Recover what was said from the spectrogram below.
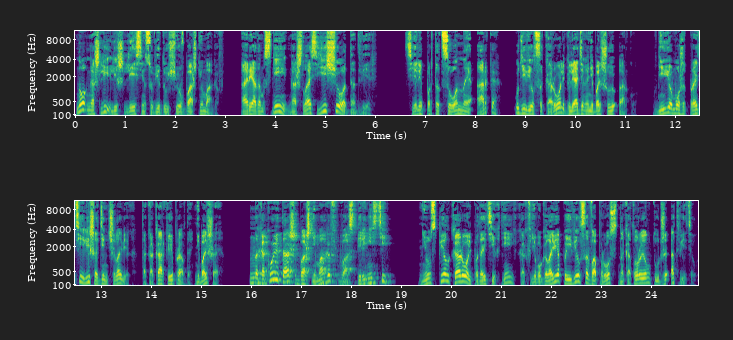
но нашли лишь лестницу, ведущую в башню магов. А рядом с ней нашлась еще одна дверь. «Телепортационная арка?» – удивился король, глядя на небольшую арку. В нее может пройти лишь один человек, так как арка и правда небольшая. «На какой этаж башни магов вас перенести?» Не успел король подойти к ней, как в его голове появился вопрос, на который он тут же ответил.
